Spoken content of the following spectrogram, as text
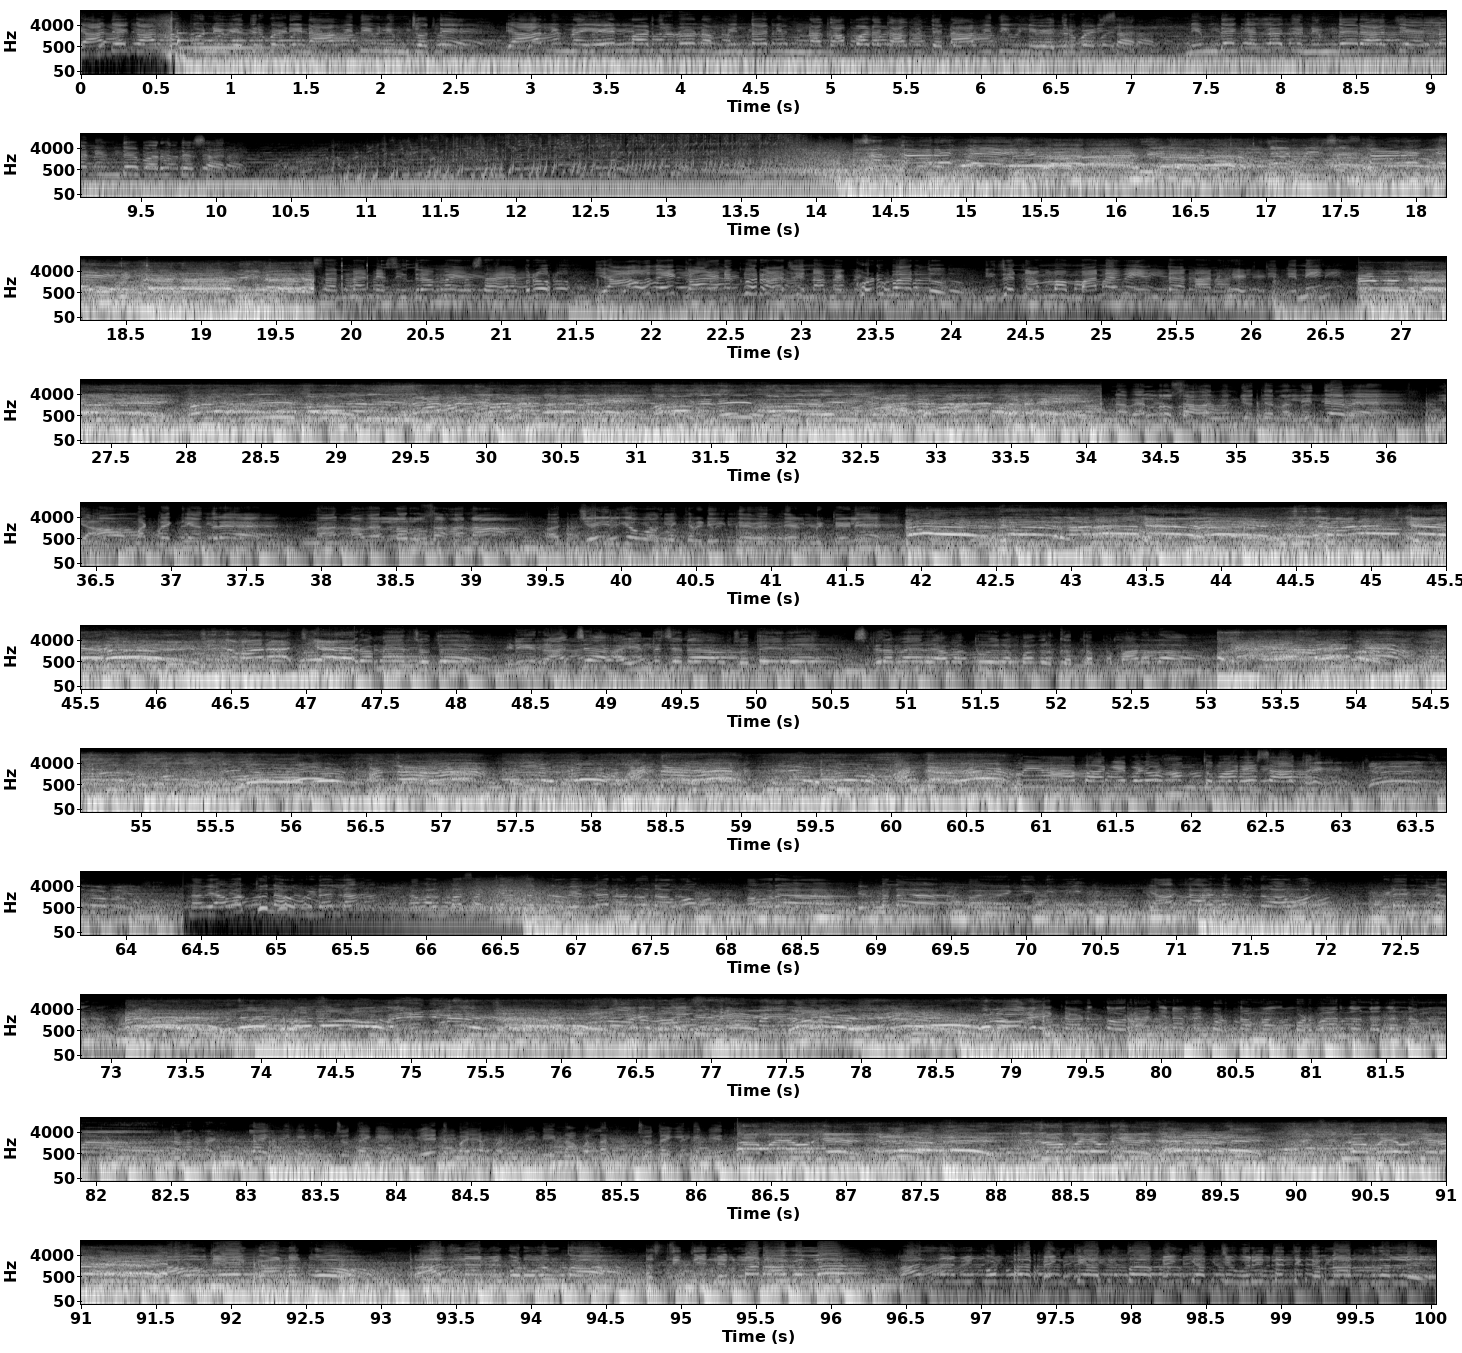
ಯಾವುದೇ ಕಾರಣಕ್ಕೂ ನೀವು ಎದುರುಬೇಡಿ ನಾವಿದ್ದೀವಿ ನಿಮ್ಮ ಜೊತೆ. ಯಾರು ನಿಮ್ಮನ್ನ ಏನು ಮಾಡಿದ್ರು ನಮ್ಮಿಂದ ನಿಮ್ಮನ್ನ ಕಾಪಾಡೋಕ್ಕಾಗುತ್ತೆ. ನಾವಿದ್ದೀವಿ ನೀವು ಎದುರುಬೇಡಿ ಸರ್. ನಿಮ್ಮದೇ ಗೆಲ್ಲೋದು ನಿಮ್ಮದೇ ರಾಜ್ಯ ಎಲ್ಲ ನಿಮ್ಮದೇ ಬರುತ್ತೆ ಸರ್. ಸನ್ಮಾನ್ಯ ಸಿದ್ದರಾಮಯ್ಯ ಸಾಹೇಬರು ಯಾವುದೇ ಕಾರಣಕ್ಕೂ ರಾಜೀನಾಮೆ ಕೊಡಬಾರ್ದು. ಇದು ನಮ್ಮ ಮನವಿ ಅಂತ ನಾನು ಹೇಳ್ತಿದ್ದೀನಿ. ನಿಮ್ಮ ಜೊತೆ ಇದ್ದೇವೆ. ಯಾವ ಮಟ್ಟಕ್ಕೆ ಅಂದರೆ ನಾವೆಲ್ಲರೂ ಸಹ ಜೈಲಿಗೆ ಹೋಗ್ಲಿಕ್ಕೆ ರೆಡಿ ಇದ್ದೇವೆ ಅಂತ ಹೇಳ್ಬಿಟ್ಟೇಳಿ ಜೊತೆ ಇಡೀ ರಾಜ್ಯ ಐದು ಜನ ಅವ್ರ ಜೊತೆ ಇದೆ. ಸಿದ್ದರಾಮಯ್ಯರು ಯಾವತ್ತೂ ಏನಪ್ಪ ಅಂದ್ರೆ ತಪ್ಪು ಮಾಡಲ್ಲ. तुम्हारे साथ हैं जय ನಾವು ಯಾವತ್ತೂ ನಾವು ಬಿಡಲ್ಲ. ನಾವು ಅಲ್ಪಸಂಖ್ಯಾತರು ನಾವೆಲ್ಲರೂ ನಾವು ಅವರ ಬೆಂಬಲ ಇದ್ದೀವಿ ಬೆಂಕಿ ಹಚ್ಚಿ ಉರಿತೈತಿ ಕರ್ನಾಟಕದಲ್ಲಿ.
